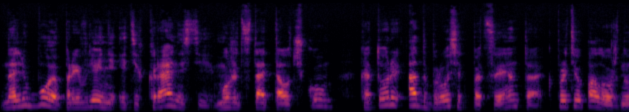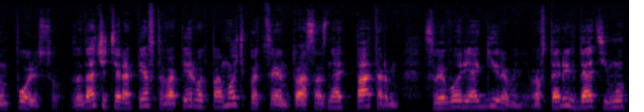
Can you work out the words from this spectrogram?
на любое проявление этих крайностей может стать толчком – который отбросит пациента к противоположному полюсу. Задача терапевта, во-первых, помочь пациенту осознать паттерн своего реагирования, во-вторых, дать ему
